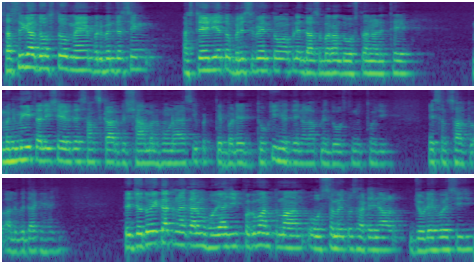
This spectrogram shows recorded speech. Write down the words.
ਸਤਿ ਸ੍ਰੀ ਅਕਾਲ ਦੋਸਤੋ, ਮੈਂ ਬਲਵਿੰਦਰ ਸਿੰਘ, ਆਸਟ੍ਰੇਲੀਆ ਤੋਂ ਬ੍ਰਿਸਬੇਨ ਤੋਂ ਆਪਣੇ 10-12 ਦੋਸਤਾਂ ਨਾਲ ਇੱਥੇ ਮਨਮੀਤ ਅਲੀ ਸ਼ੇਰ ਦੇ ਸੰਸਕਾਰ ਵਿੱਚ ਸ਼ਾਮਲ ਹੋਣ ਆਇਆ ਸੀ ਤੇ ਬੜੇ ਦੁਖੀ ਹਿਰਦੇ ਨਾਲ ਆਪਣੇ ਦੋਸਤ ਨੂੰ ਇੱਥੋਂ ਜੀ, ਇਸ ਸੰਸਾਰ ਤੋਂ ਅਲਵਿਦਾ ਕਿਹਾ ਜੀ। ਤੇ ਜਦੋਂ ਇਹ ਘਟਨਾਕ੍ਰਮ ਹੋਇਆ ਜੀ, ਭਗਵੰਤ ਮਾਨ ਉਸ ਸਮੇਂ ਤੋਂ ਸਾਡੇ ਨਾਲ ਜੁੜੇ ਹੋਏ ਸੀ ਜੀ,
